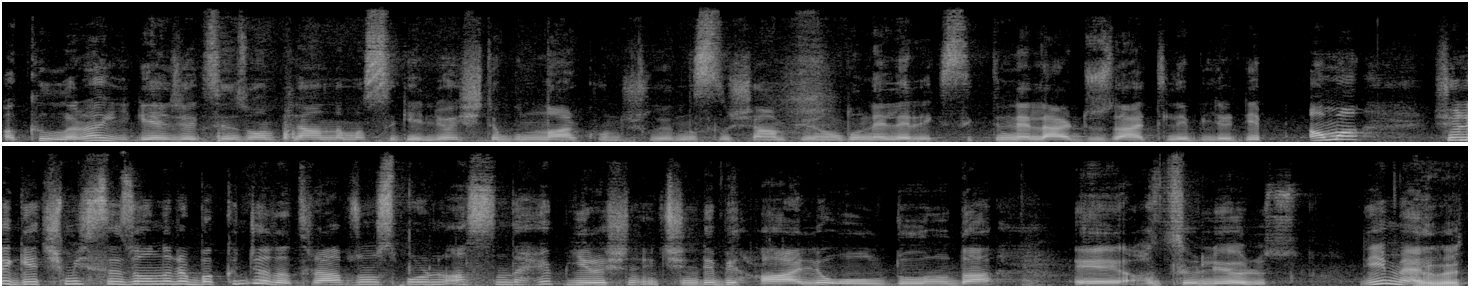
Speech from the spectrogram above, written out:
akıllara gelecek sezon planlaması geliyor. İşte bunlar konuşuluyor. Nasıl şampiyon oldu, neler eksikti, neler düzeltilebilir diye. Ama şöyle geçmiş sezonlara bakınca da Trabzonspor'un aslında hep yarışın içinde bir hali olduğunu da e, hatırlıyoruz. Değil mi? Evet.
